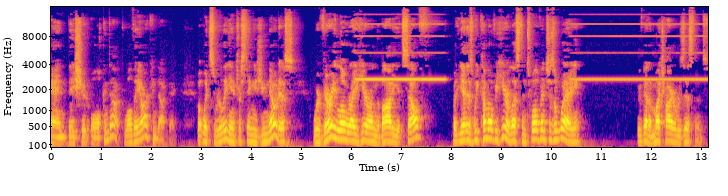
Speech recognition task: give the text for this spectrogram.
and they should all conduct. Well, they are conducting. But what's really interesting is you notice we're very low right here on the body itself, but yet as we come over here less than 12 inches away, we've got a much higher resistance.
